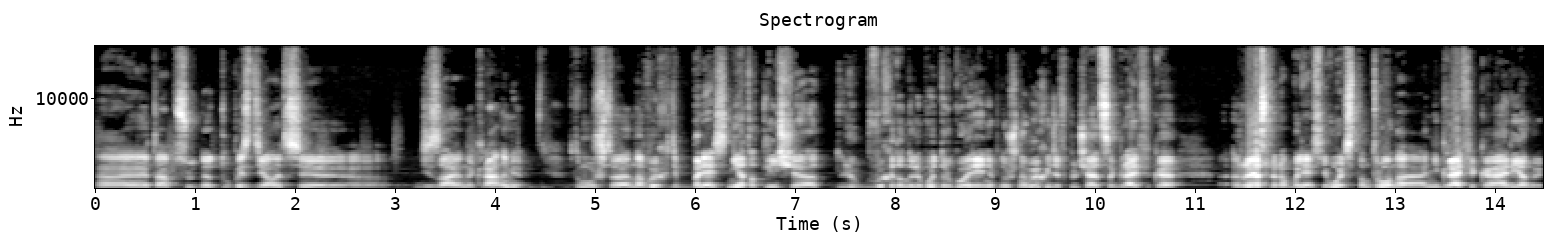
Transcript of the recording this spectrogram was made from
это абсолютная тупость сделать э, дизайн экранами, потому что на выходе, блять, нет отличия от выхода на любой другой арене, потому что на выходе включается графика рестлера, блять, его титантрона, а не графика арены.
